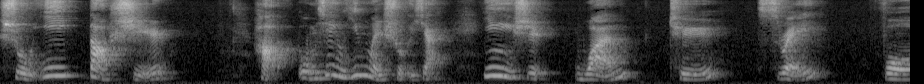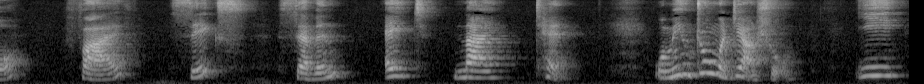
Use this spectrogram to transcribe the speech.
数一到十。好，我们先用英文数一下，英语是 one, two, three. Four, five, six, seven, eight, nine, ten。我们用中文这样数：一、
